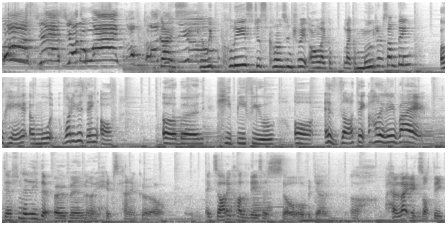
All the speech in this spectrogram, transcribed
Boss, yes, you're the one! Of course Guys, you! can we please just concentrate on like a like a mood or something? Okay, a mood. What do you think of urban, hippie feel, or exotic holiday vibe? Definitely the urban or hips kind of girl. Exotic holidays are so overdone. Ugh. I like exotic.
